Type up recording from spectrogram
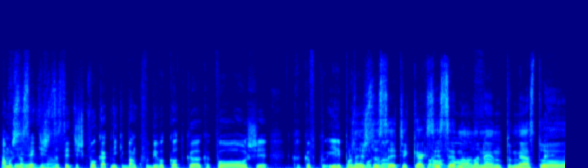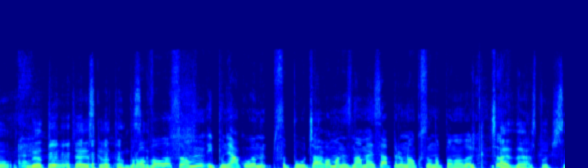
Ама ще се сетиш, ще се сетиш какво, как Ники Банков убива котка, какво ще... Какъв, или просто не ще може се да... сети как си Пробвала седнал на съм. нейното място, когато тя е искала там да. Пробвала съм и понякога не, се получава, Да. ма не знам е сега примерно ако са напъна дали. Айде да разплачи се.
